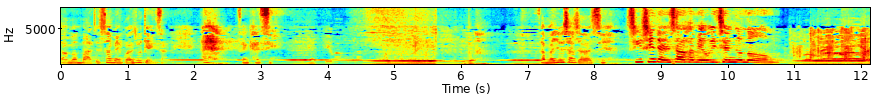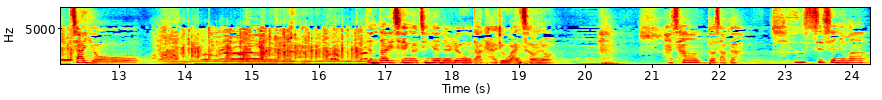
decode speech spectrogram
咱们把这上面关注点一下，哎呀，真开心！别忘我了。咱们右下角的星星星点一下，还没有一千个呢。加油！等到一千个，今天的任务打卡就完成了。还差多少个？谢谢你们。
